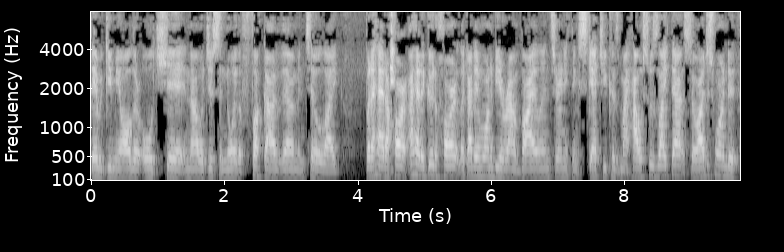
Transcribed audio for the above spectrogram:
they would give me all their old shit and I would just annoy the fuck out of them until like. But I had a heart. I had a good heart. Like I didn't want to be around violence or anything sketchy because my house was like that. So I just wanted to.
